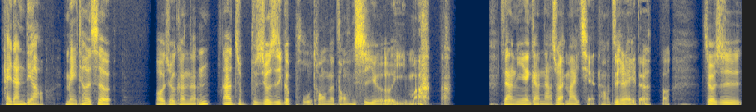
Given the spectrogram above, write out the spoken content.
太单调、没特色，哦，就可能嗯，那就不就是一个普通的东西而已嘛？这样你也敢拿出来卖钱哦之类的哦？就是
